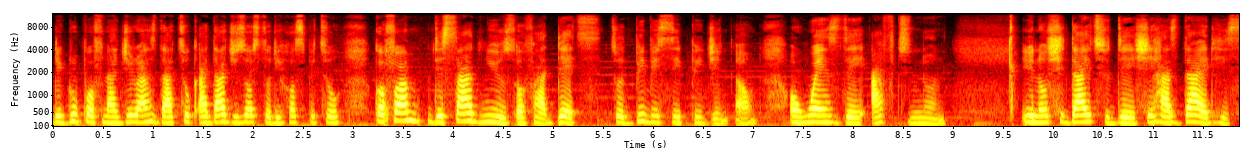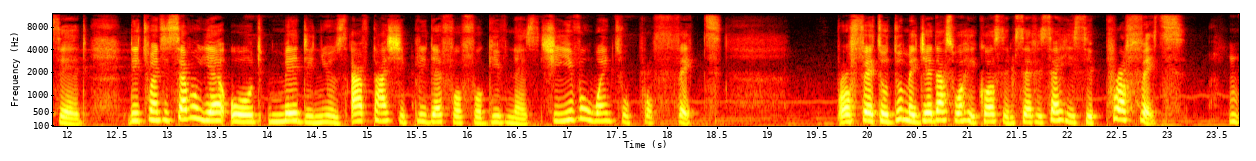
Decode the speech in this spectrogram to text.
the group of nigerians that took ada jesus to the hospital confirmed the sad news of her death to bbc pidgin on, on wednesday afternoon you know, she died today. She has died, he said. The 27 year old made the news after she pleaded for forgiveness. She even went to prophet. Prophet Odumeje, that's what he calls himself. He said he's a prophet. Hmm.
